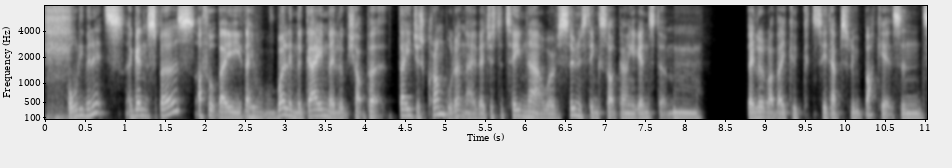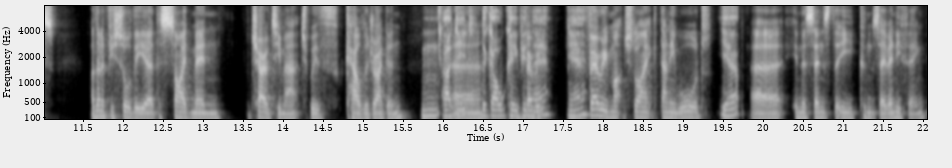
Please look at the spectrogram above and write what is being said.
forty minutes against Spurs. I thought they they were well in the game, they looked sharp, but they just crumble, don't they? They're just a team now where as soon as things start going against them, they look like they could concede absolute buckets. And I don't know if you saw the uh, the Sidemen charity match with Cal the Dragon. Mm, I did Uh, the goalkeeping very- there. Yeah, Very much like Danny Ward yeah. uh, in the sense that he couldn't save anything.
